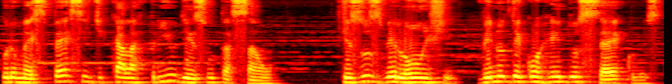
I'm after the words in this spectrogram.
por uma espécie de calafrio de exultação. Jesus vê longe, vê no decorrer dos séculos,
